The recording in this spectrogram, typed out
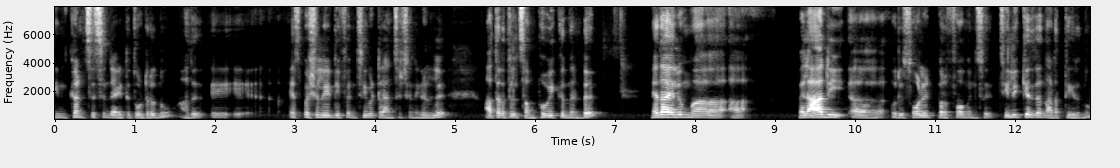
ഇൻകൺസിസ്റ്റന്റ് ആയിട്ട് തുടരുന്നു. അത് എസ്പെഷ്യലി ഡിഫെൻസീവ് ട്രാൻസിഷനുകളിൽ അത്തരത്തിൽ സംഭവിക്കുന്നുണ്ട്. ഏതായാലും വെലാദി ഒരു സോളിഡ് പെർഫോമൻസ് ചിലിക്കെതിരെ നടത്തിയിരുന്നു.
